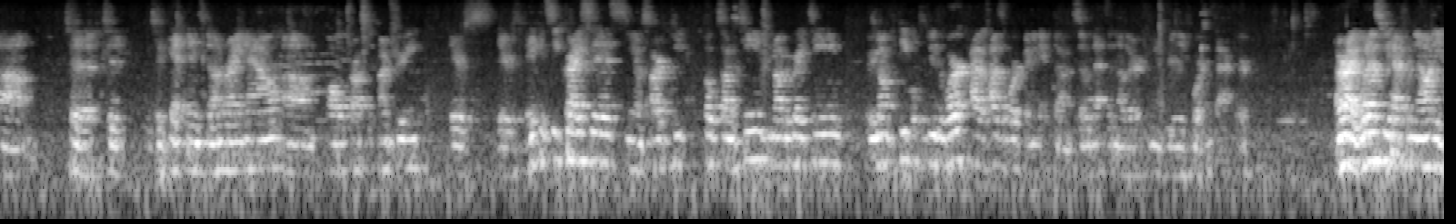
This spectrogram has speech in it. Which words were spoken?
um, to, to, to get things done right now, um, all across the country. There's, there's vacancy crisis, you know, it's hard to keep folks on the team, you don't have a great team, or you don't have people to do the work, how, how's the work gonna get done? So that's another, you know, really important factor. All right, what else do we have from the audience?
